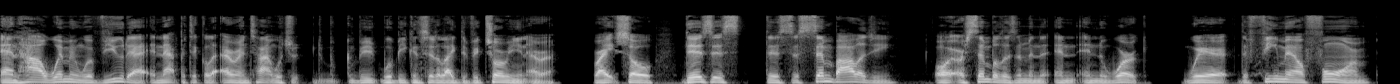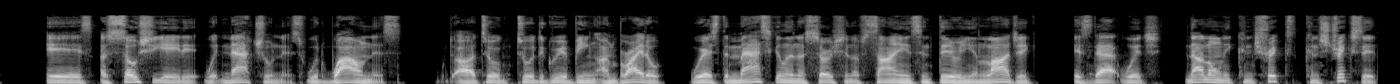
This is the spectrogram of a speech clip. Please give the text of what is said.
and how women were viewed at in that particular era in time, which would be, would be considered like the Victorian era, right? So there's this there's a symbology or, or symbolism in the in, in the work where the female form is associated with naturalness, with wildness, uh, to to a degree of being unbridled, whereas the masculine assertion of science and theory and logic is that which not only constricts constricts it,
